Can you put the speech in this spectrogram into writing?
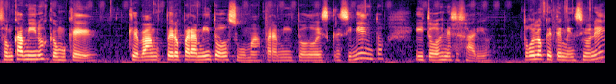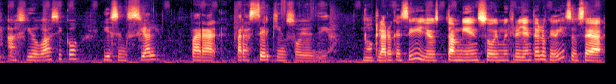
son caminos como que, que van, pero para mí todo suma, para mí todo es crecimiento y todo es necesario. Todo lo que te mencioné ha sido básico y esencial para, para ser quien soy hoy día. No, claro que sí. Yo también soy muy creyente de lo que dice. O sea,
